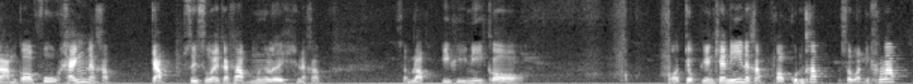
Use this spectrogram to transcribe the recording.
ด้ามก็ฟูลแท้งนะครับ จับสวยๆกระทับมือเลยนะครับ สำหรับอีพีนี้ก็ ขอจบเพียงแค่นี้นะครับ ขอบคุณครับ สวัสดีครับ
